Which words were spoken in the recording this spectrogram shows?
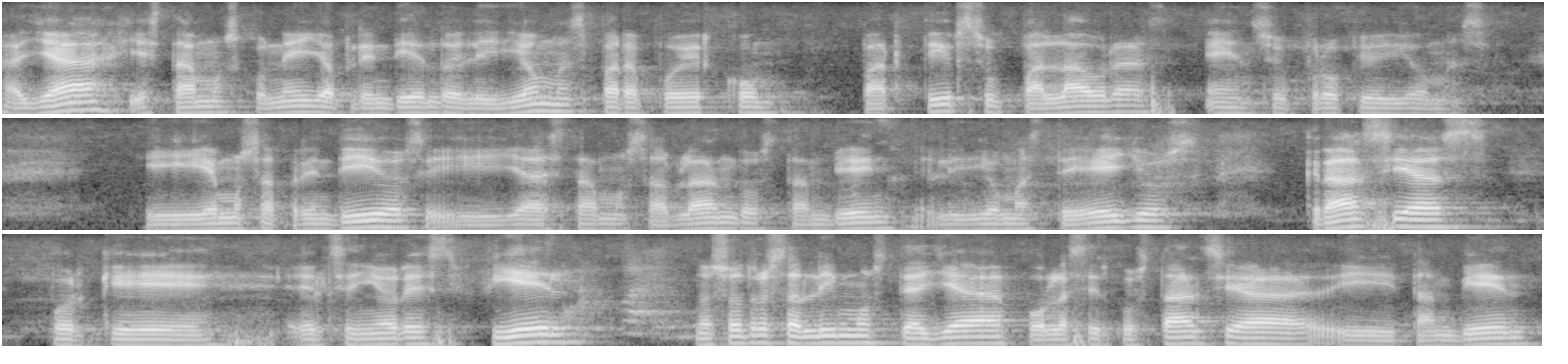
allá y estamos con ella aprendiendo el idioma para poder compartir sus palabras en su propio idioma. Y hemos aprendido y ya estamos hablando también el idioma de ellos. Gracias porque el Señor es fiel. Nosotros salimos de allá por la circunstancia y también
